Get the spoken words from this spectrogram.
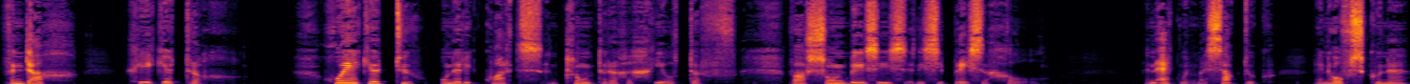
Vandag gee ek jou terug. Gooi ek jou toe onder die kwarts en klonterige geel turf waar sonbesies in die sipresse gil. En ek met my sakdoek en hofskoene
